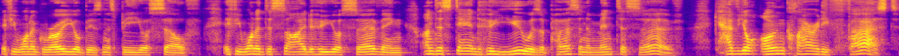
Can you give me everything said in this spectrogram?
If you want to grow your business, be yourself. If you want to decide who you're serving, understand who you as a person are meant to serve. Have your own clarity first.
